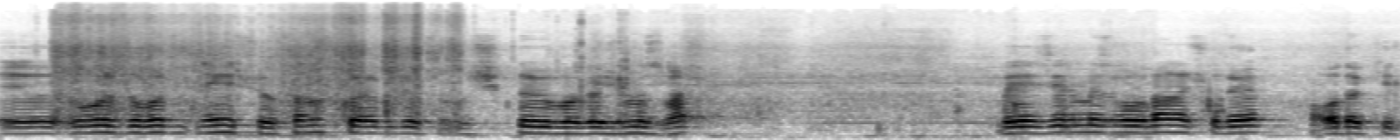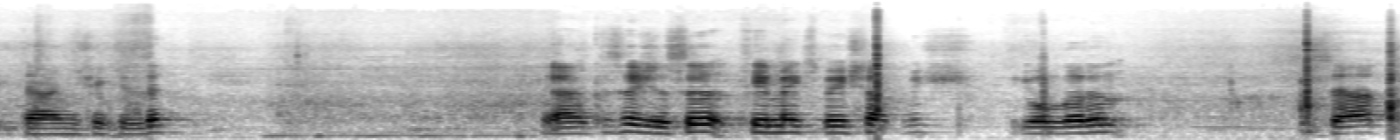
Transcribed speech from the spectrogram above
e, ıvır zıvır ne istiyorsanız koyabiliyorsunuz. Işıklı bir bagajımız var. Benzinimiz buradan açılıyor. O da kilitli aynı şekilde. Yani kısacası T-Max 560 yolların seyahat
